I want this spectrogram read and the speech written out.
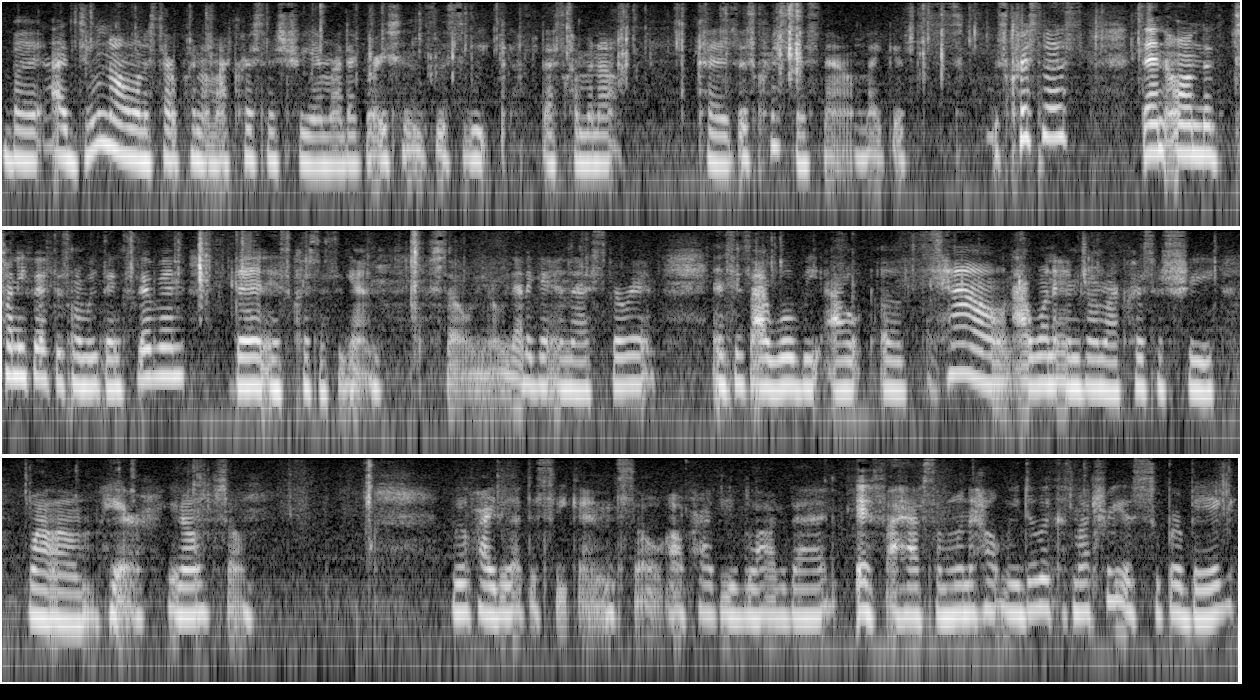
But i do know i want to start putting up my christmas tree and my decorations this week that's coming up because it's christmas now. Like it's it's christmas then on the 25th it's gonna be thanksgiving then it's christmas again. So you know we got to get in that spirit. And since i will be out of town i want to enjoy my christmas tree while I'm here, you know? So we'll probably do that this weekend. So I'll probably vlog that if I have someone to help me do it because my tree is super big.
